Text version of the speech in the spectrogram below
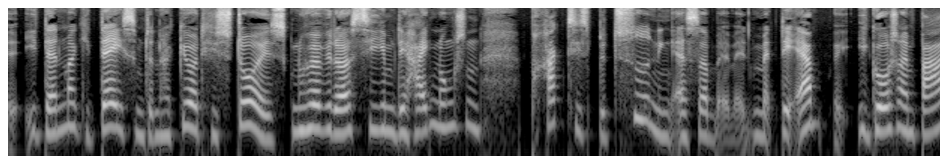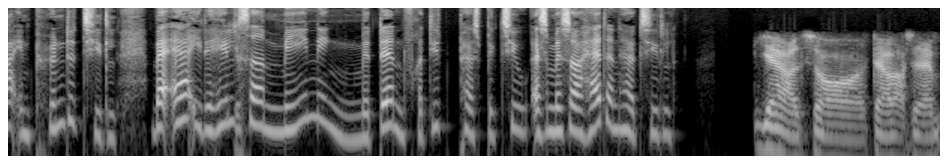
øh, i Danmark i dag, som den har gjort historisk. Nu hører vi det også sige, at det har ikke nogen sådan praktisk betydning. Altså, det er i går så en bare en pyntetitel. Hvad er i det hele taget ja. meningen med den fra dit perspektiv? Altså med så at have den her titel? Ja, altså, der, altså,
